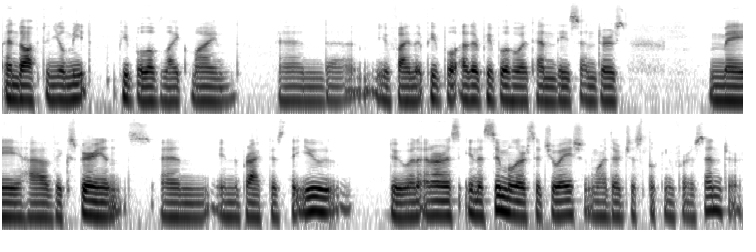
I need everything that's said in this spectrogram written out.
And often you'll meet people of like mind, and uh, you find that people, other people who attend these centers may have experience and in the practice that you do, and, and are in a similar situation where they're just looking for a center,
